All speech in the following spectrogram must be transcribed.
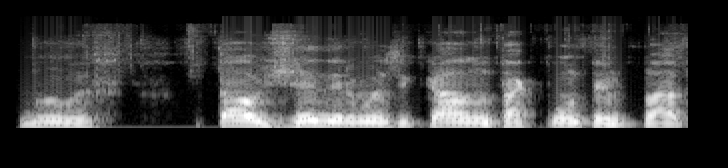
Não, tal gênero musical não está contemplado.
